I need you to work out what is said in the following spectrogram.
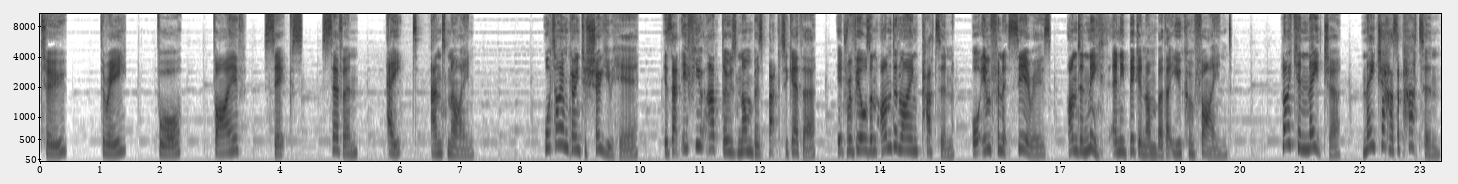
2, 3, 4, 5, 6, 7, 8, and 9. What I am going to show you here is that if you add those numbers back together, it reveals an underlying pattern or infinite series underneath any bigger number that you can find. Like in nature, nature has a pattern.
